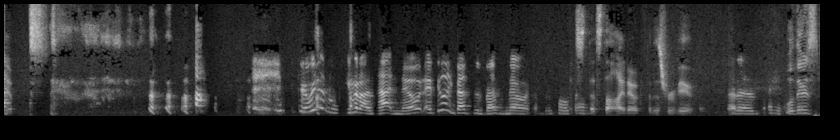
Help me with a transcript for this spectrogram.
Yep. Can we just leave it on that note? I feel like that's the best note of this whole That's, thing. that's the high note for this review. That is. anyway. Well, there's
